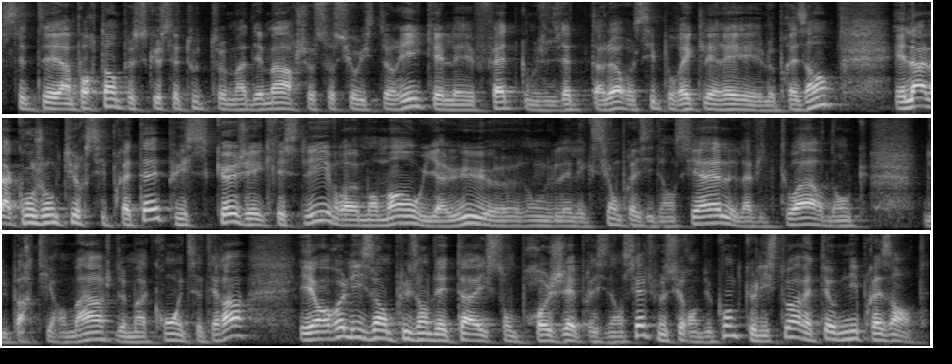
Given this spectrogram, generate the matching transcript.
c'était important puisque c'est toute ma démarche socio-historique. Elle est faite, comme je disais tout à l'heure, aussi pour éclairer le présent. Et là, la conjoncture s'y prêtait puisque j'ai écrit ce livre au moment où il y a eu euh, l'élection présidentielle, la victoire donc du parti En Marche, de Macron, etc. Et en relisant plus en détail son projet présidentiel, je me suis rendu compte que l'histoire était omniprésente.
